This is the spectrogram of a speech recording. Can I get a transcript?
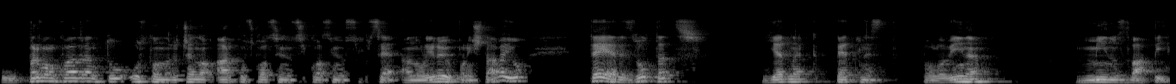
u prvom kvadrantu, uslovno rečeno arkus kosinus i kosinus se anuliraju, poništavaju, te je rezultat jednak 15 polovina minus 2pi.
